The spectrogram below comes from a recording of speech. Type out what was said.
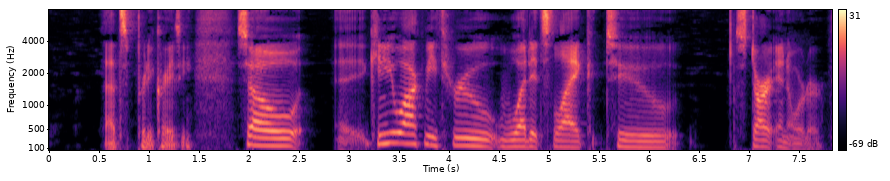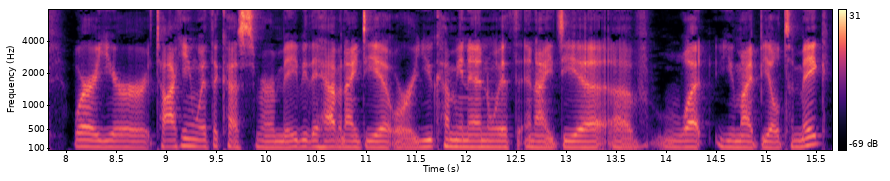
that's pretty crazy. So, uh, can you walk me through what it's like to start an order where you're talking with a customer, maybe they have an idea, or you coming in with an idea of what you might be able to make?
